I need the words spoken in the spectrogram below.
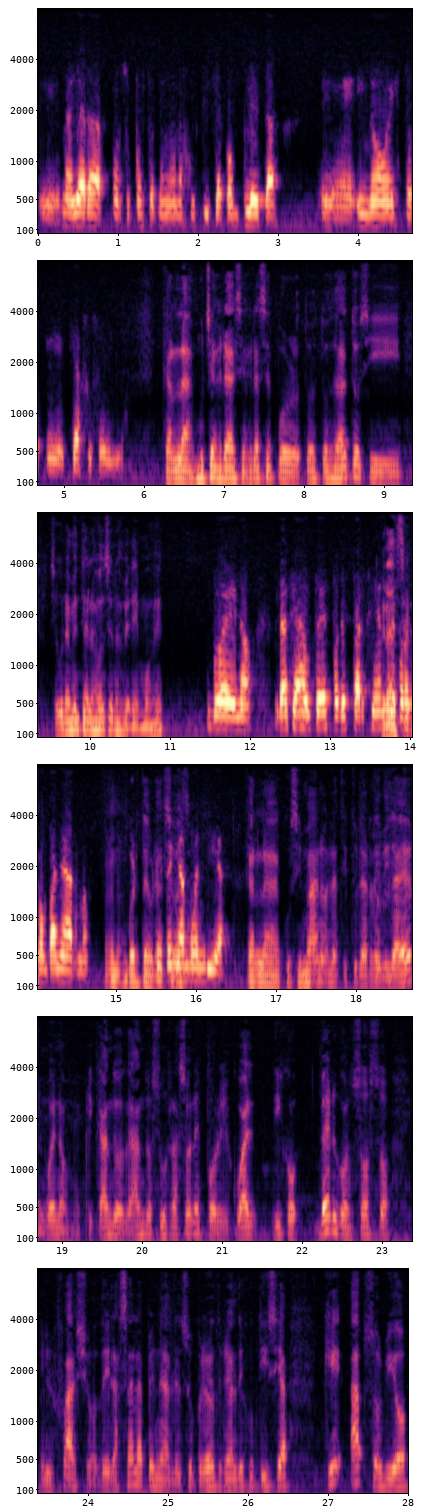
eh, Nayara, por supuesto, tenga una justicia completa eh, y no esto que, ha sucedido. Carla, muchas gracias, gracias por todos estos datos y seguramente a las 11 nos veremos. ¿eh? Bueno, gracias a ustedes por estar siempre y por acompañarnos. Fuerte abrazo. Que tengan buen día. Carla Cusimano, la titular de Vidaer, bueno, explicando, dando sus razones por el cual dijo vergonzoso el fallo de la Sala Penal del Superior Tribunal de Justicia que absolvió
